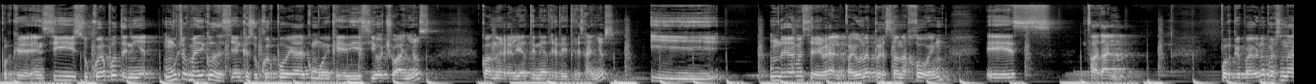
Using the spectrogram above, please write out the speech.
porque en sí su cuerpo tenía, muchos médicos decían que su cuerpo era como de que 18 años, cuando en realidad tenía 33 años, y un derrame cerebral para una persona joven es fatal, porque para una persona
